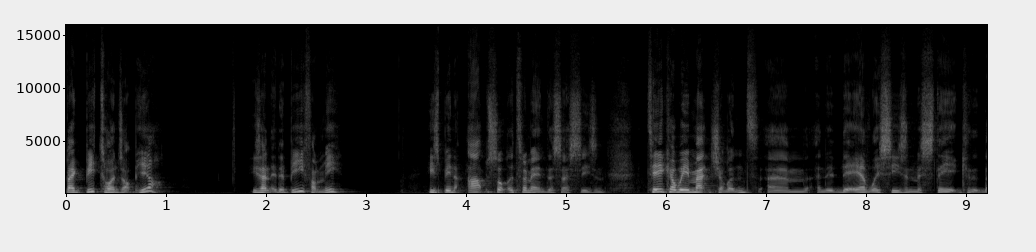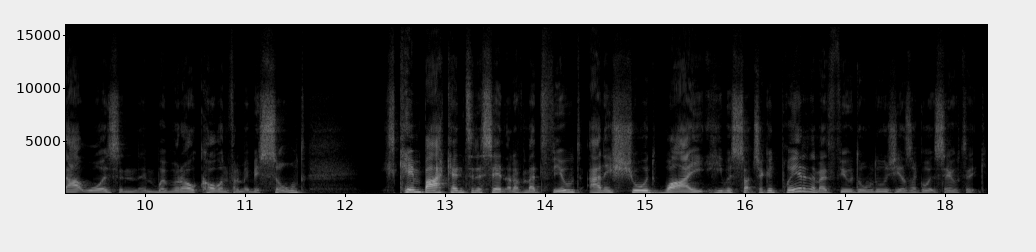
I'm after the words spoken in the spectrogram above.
Big Bitton's up here. He's into the B for me. He's been absolutely tremendous this season. Take away Midtjylland um, and the, the, early season mistake that that was, and, and we were all calling for him to be sold. He's came back into the centre of midfield and he showed why he was such a good player in the midfield all those years ago at Celtic.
